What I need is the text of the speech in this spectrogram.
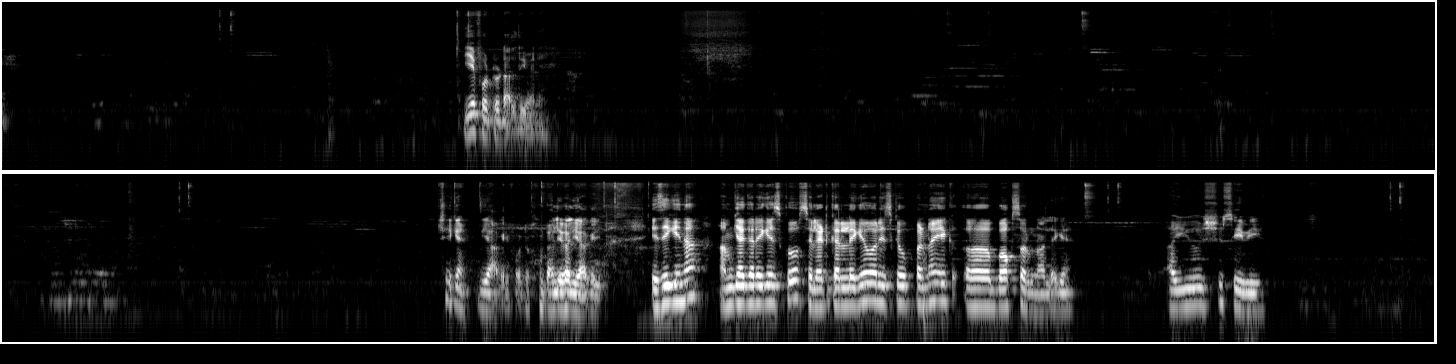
ये फ़ोटो डाल दी मैंने। ठीक है, ये आ गई फ़ोटो पहली वाली आ गई। इसी की ना हम क्या करेंगे इसको सिलेक्ट कर लेंगे और इसके ऊपर ना एक बॉक्स और बना लेंगे। आयुष सीवी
